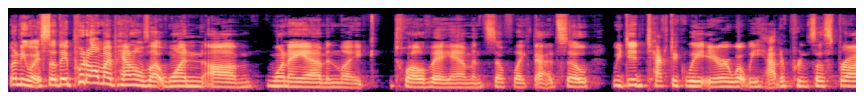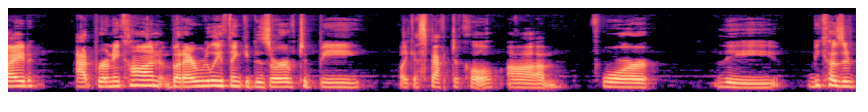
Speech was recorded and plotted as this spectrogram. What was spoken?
But anyway, so they put all my panels at 1 um 1 a.m. and like 12 a.m. and stuff like that. So we did technically air what we had of Princess Bride at BronyCon, but I really think it deserved to be like a spectacle um for the because of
